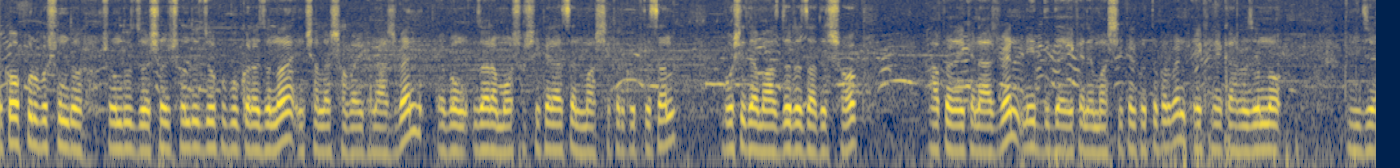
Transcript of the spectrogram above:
এক অপূর্ব সুন্দর সৌন্দর্য সৌন্দর্য উপভোগ করার জন্য ইনশাল্লাহ সবাই এখানে আসবেন এবং যারা মৎস্য শিকার আছেন, মাছ শিকার করতে চান, বসিদা মাছ ধরে যাদের শখ, আপনারা এখানে আসবেন, নির্দ্বিধায় এখানে মাছ শিকার করতে পারবেন। এখানে কারোর জন্য যে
